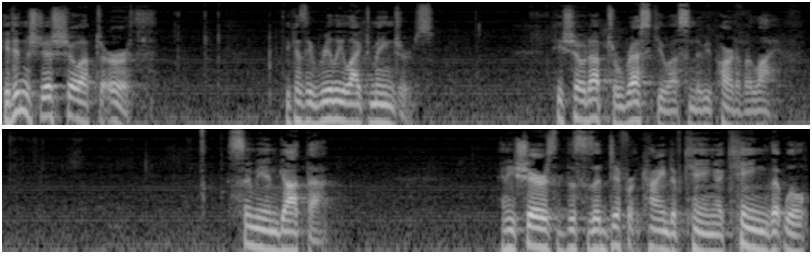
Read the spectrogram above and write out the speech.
He didn't just show up to earth because he really liked mangers. He showed up to rescue us and to be part of our life. Simeon got that. And he shares that this is a different kind of king, a king that will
